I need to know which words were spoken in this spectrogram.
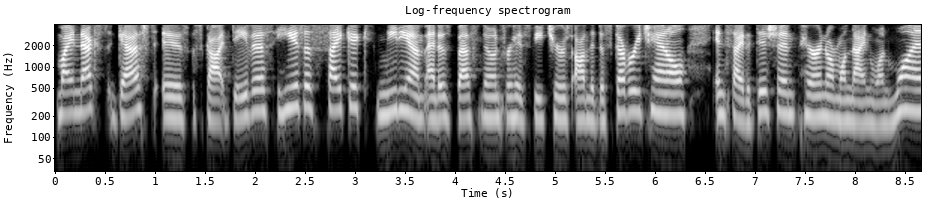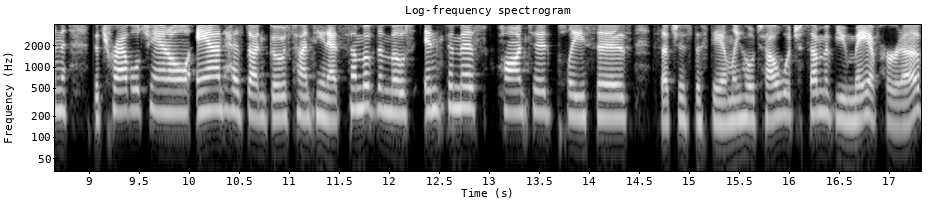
My next guest is Scott Davis. He is a psychic medium and is best known for his features on the Discovery Channel, Inside Edition, Paranormal 911, the Travel Channel, and has done ghost hunting at some of the most infamous haunted places, such as the Stanley Hotel, which some of you may have heard of.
